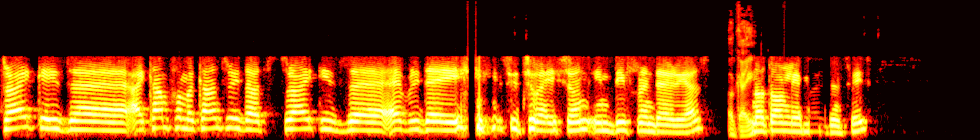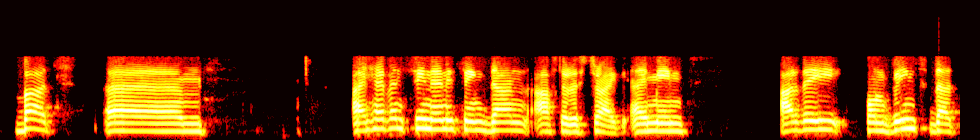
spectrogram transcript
strike is. Uh, I come from a country that strike is uh, everyday situation in different areas, Okay. not only emergencies. But um, I haven't seen anything done after a strike. I mean, are they convinced that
